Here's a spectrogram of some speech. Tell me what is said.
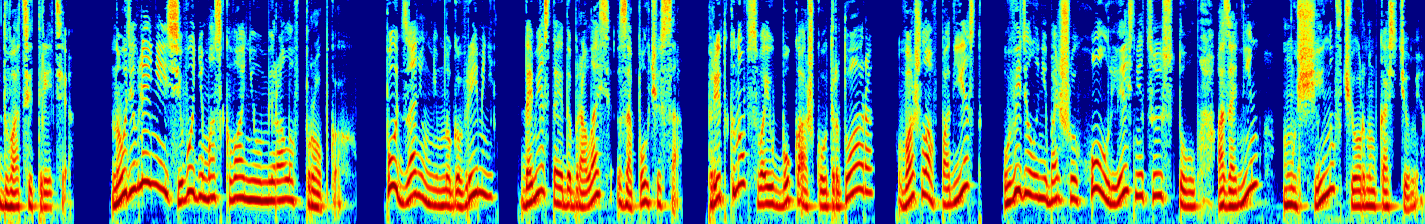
23. На удивление, сегодня Москва не умирала в пробках. Путь занял немного времени, до места я добралась за полчаса. Приткнув свою букашку у тротуара, вошла в подъезд, увидела небольшой холл, лестницу и стол, а за ним мужчину в черном костюме.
